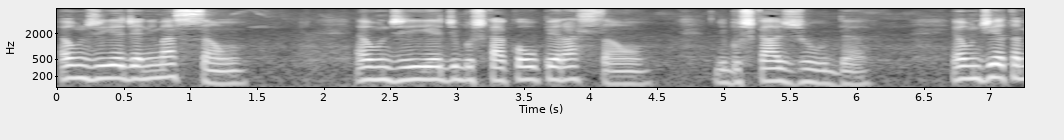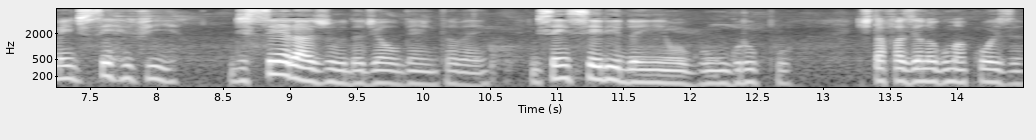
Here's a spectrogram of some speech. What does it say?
é um dia de animação, é um dia de buscar cooperação, de buscar ajuda. É um dia também de servir, de ser a ajuda de alguém também de ser inserido em algum grupo que está fazendo alguma coisa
